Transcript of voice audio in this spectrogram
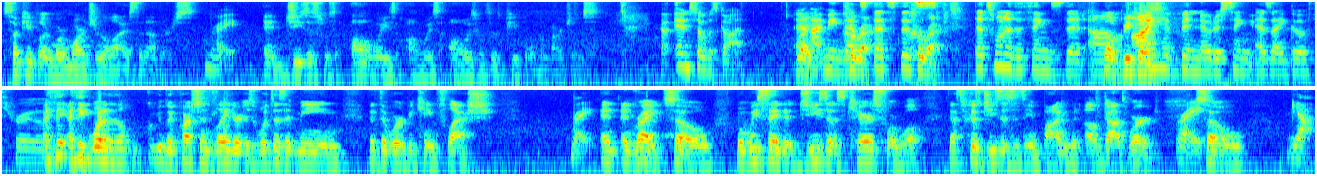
some people are more marginalized than others, Right. and Jesus was always, always, always with those people in the margins. And so was God. Right. I mean, that's Correct. that's that's Correct. that's one of the things that um, Well, because- I have been noticing as I go through. I think I think one of the the questions later is what does it mean that the Word became flesh? right. And, and right, so when we say that Jesus cares for, well, that's because Jesus is the embodiment of God's word. Right. So Yeah.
